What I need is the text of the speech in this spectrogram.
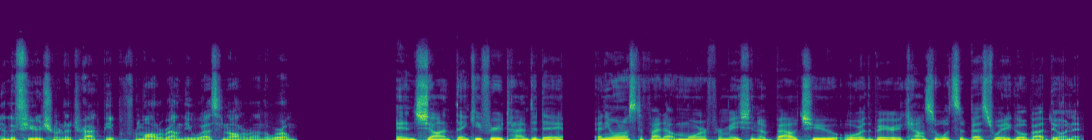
in the future and attract people from all around the US and all around the world? And Sean, thank you for your time today. Anyone wants to find out more information about you or the Bay Area Council, what's the best way to go about doing it?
